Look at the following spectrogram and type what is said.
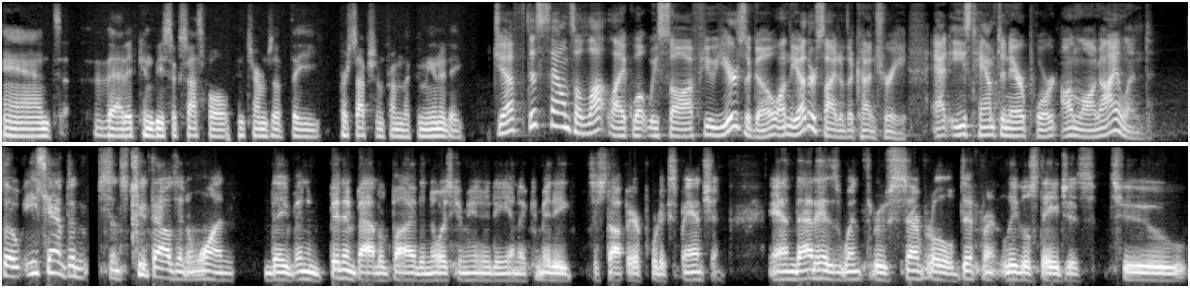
and that it can be successful in terms of the perception from the community. Jeff, this sounds a lot like what we saw a few years ago on the other side of the country at East Hampton Airport on Long Island. So East Hampton, since 2001, they've been, been embattled by the noise community and a committee to stop airport expansion. And that has went through several different legal stages to,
